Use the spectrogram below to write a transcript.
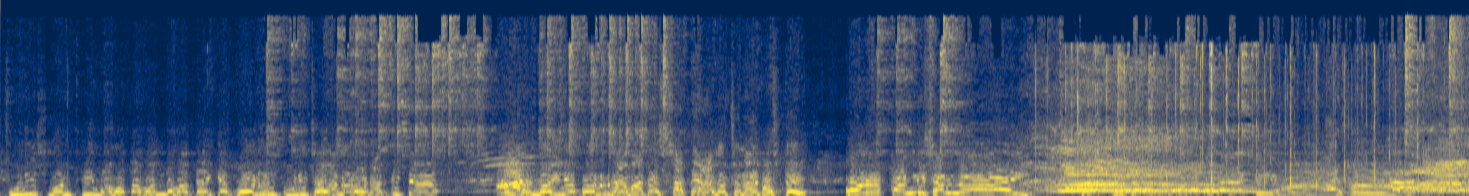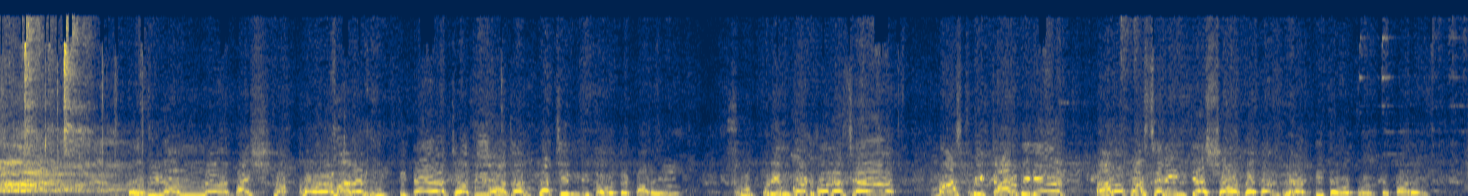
পুলিশ মন্ত্রী মমতা বন্দ্যোপাধ্যায়কে বলুন গুলি চালানোর অর্ডার দিতে। আর নইলে বলুন আমাদের সাথে আলোচনায় বসতে। কোন কন্ডিশন নেই চাকরিদার মমতা ব্যানার্জি, হায় হায়। অবিলম্বে বাইশ লক্ষ এমআর এর ভিত্তিতে যদি অযোগ্য চিহ্নিত হতে পারে। সুপ্রিম কোর্ট বলেছে মাস্ট বি টার্মিনেট বারো পার্সেন্ট ইন্টারেস্ট সহ বেতন ফেরত দিতে বলতে পারে।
